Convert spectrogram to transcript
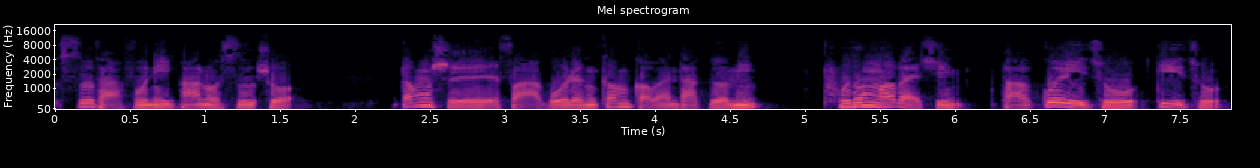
斯塔夫里阿诺斯说：“当时法国人刚搞完大革命，普通老百姓把贵族、地主、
